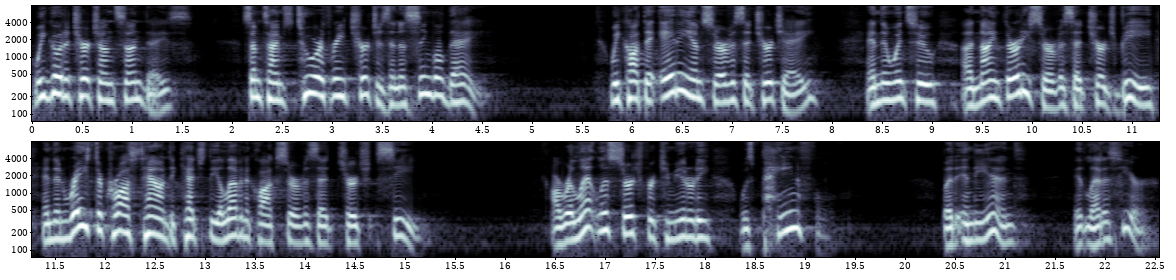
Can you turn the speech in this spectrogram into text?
We go to church on Sundays, sometimes two or three churches in a single day. We caught the 8 a.m. service at Church A, and then went to a 9.30 service at Church B, and then raced across town to catch the 11 o'clock service at Church C. Our relentless search for community was painful, but in the end, it led us here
